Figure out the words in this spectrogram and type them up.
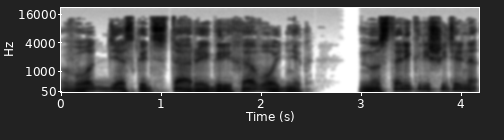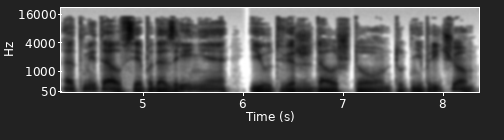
Вот, дескать, старый греховодник. Но старик решительно отметал все подозрения и утверждал, что он тут ни при чем.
